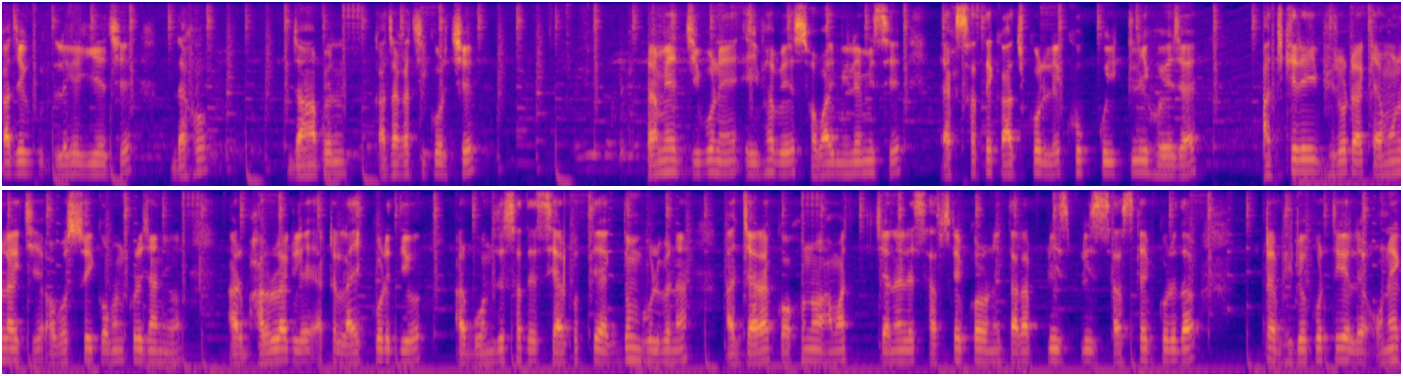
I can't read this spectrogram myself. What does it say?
কাজে লেগে গিয়েছে। দেখো জামা প্যান্ট কাছাকাছি করছে। গ্রামের জীবনে এইভাবে সবাই মিলেমিশে একসাথে কাজ করলে খুব কুইকলি হয়ে যায়। আজকের এই ভিডিওটা কেমন লাগছে অবশ্যই কমেন্ট করে জানিও। আর ভালো লাগলে একটা লাইক করে দিও। আর বন্ধুদের সাথে শেয়ার করতে একদম ভুলবে না। আর যারা কখনো আমার চ্যানেলে সাবস্ক্রাইব করনি, তারা প্লিজ প্লিজ সাবস্ক্রাইব করে দাও। একটা ভিডিও করতে গেলে অনেক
